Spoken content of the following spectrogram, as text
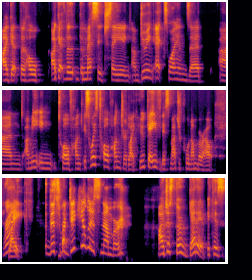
I get the whole, I get the, the message saying, I'm doing X, Y, and Z and I'm eating 1200. It's always 1200. Like, who gave this magical number out? Right. Like, this ridiculous number. I just don't get it because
